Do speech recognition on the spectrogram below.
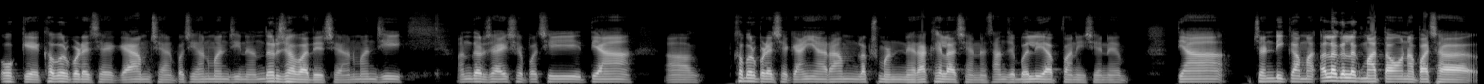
ઓકે ખબર પડે છે કે આમ છે અને પછી હનુમાનજીને અંદર જવા દે છે. હનુમાનજી અંદર જાય છે પછી ત્યાં ખબર પડે છે કે અહીંયા રામ લક્ષ્મણને રાખેલા છે અને સાંજે બલિ આપવાની છે અને ત્યાં ચંડિકામાં અલગ અલગ માતાઓના પાછા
